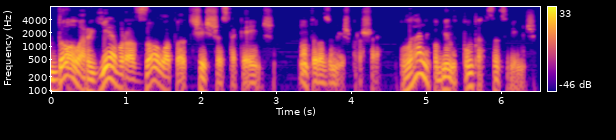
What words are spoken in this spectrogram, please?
долар, євро, золото чи щось таке інше. Ну ти розумієш про що. я. В легальних обмінних пунктах все цивільніше.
